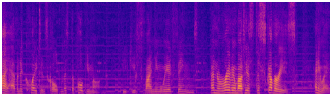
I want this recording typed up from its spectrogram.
I have an acquaintance called Mr. Pokemon. He keeps finding weird things and raving about his discoveries. Anyway,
